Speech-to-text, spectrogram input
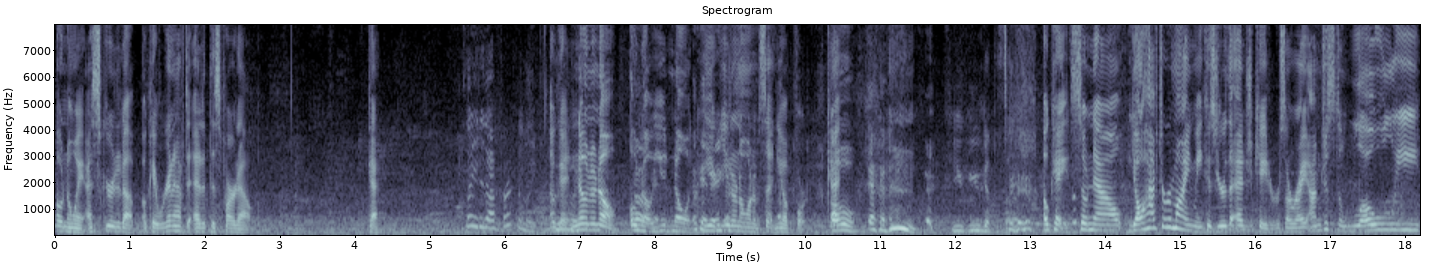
Oh, no, wait, I screwed it up. Okay, we're gonna have to edit this part out. Thought you did that perfectly. Okay. No, no, no. Oh, Oh, no, okay. you know. Okay, you, there you you go. don't know what I'm setting you up for. Oh. Okay. Oh. you you get the stuff Okay. So now y'all have to remind me because you're the educators. All right. I'm just a lowly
